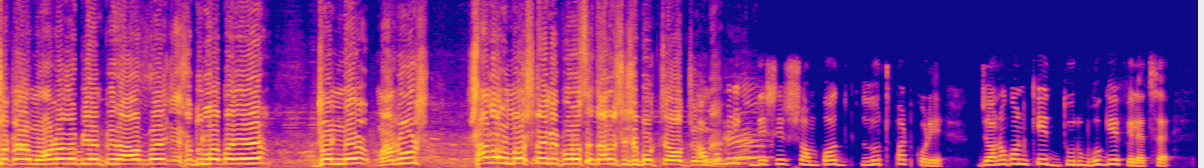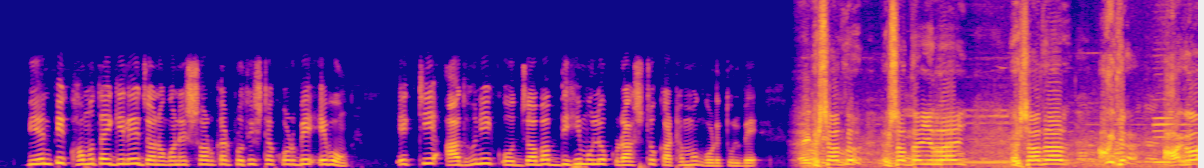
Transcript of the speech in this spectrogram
চট্টগ্রাম মহানগর বিএনপির আহ্বায়ক এসাদুল্লাহ ভাইয়ের জন্য মানুষ সাধারণ মানুষ নেমে পড়েছে ধানের শীর্ষে ভোট চাওয়ার জন্য। আওয়ামী লীগ দেশের সম্পদ লুটপাট করে জনগণকে দুর্ভোগে ফেলেছে। বিএনপি ক্ষমতায় গেলে জনগণের সরকার প্রতিষ্ঠা করবে এবং একটি আধুনিক ও জবাবদিহিমূলক রাষ্ট্র কাঠামো গড়ে তুলবে। এরশাদ এরশাদ ইলাই আগে আগে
